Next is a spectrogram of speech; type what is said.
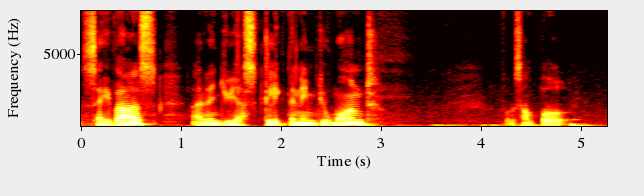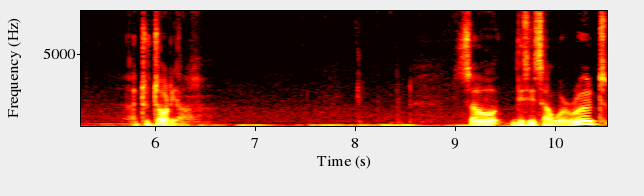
save as and then you just click the name you want for example a tutorial. So this is our route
